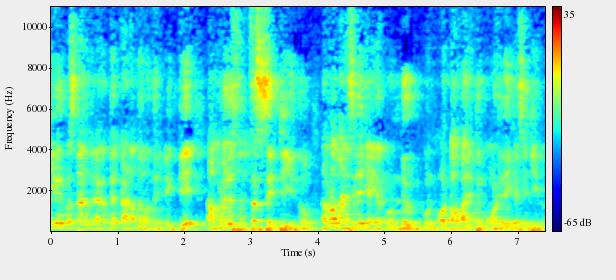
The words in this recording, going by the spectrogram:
ഈ ഒരു പ്രസ്ഥാനത്തിനകത്ത് കടന്നു വന്നൊരു വ്യക്തി നമ്മളൊരു സക്സസ് സെറ്റ് ചെയ്യുന്നു. നമ്മളെ മനസ്സിലേക്ക് അതിനെ കൊണ്ട് ഓട്ടോ പൈലറ്റ് മോഡിലേക്ക് സെറ്റ് ചെയ്യുന്നു.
